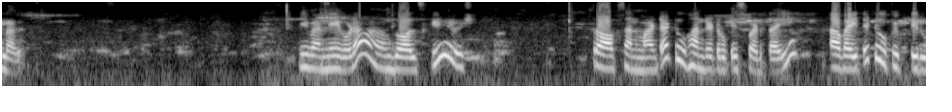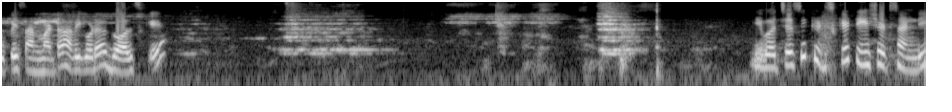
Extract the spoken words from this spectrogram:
ఇలాగ. ఇవన్నీ కూడా గర్ల్స్కి ఫ్రాక్స్ అనమాట టూ హండ్రెడ్ రూపీస్ పడతాయి. అవి అయితే టూ ఫిఫ్టీ రూపీస్ అనమాట అవి కూడా గర్ల్స్కి. ఇవి వచ్చేసి కిడ్స్కి టీ షర్ట్స్ అండి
